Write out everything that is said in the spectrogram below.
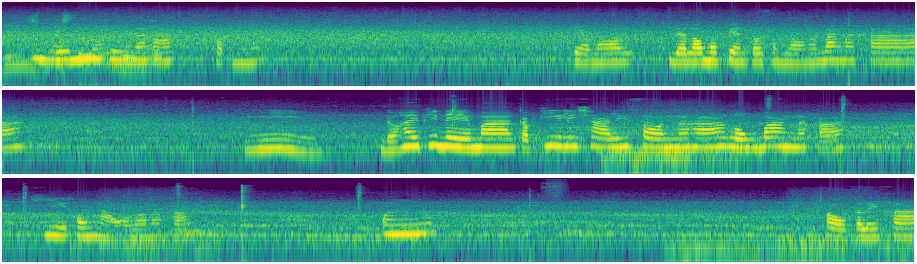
He's ลุ้ missed น the จริง landing นะคะ now. แบบนี้ เดี๋ยวมาเดี๋ยวเรามาเปลี่ยนตัวสำรองกันบ้างนะคะ นี่ เดี๋ยวให้พี่เนมากับพี่ลิชาลิซอนนะคะ ลงบ้างนะคะพี่เขาเหงาแล้วนะคะปึ๊บเข้ากันเลยค่ะ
